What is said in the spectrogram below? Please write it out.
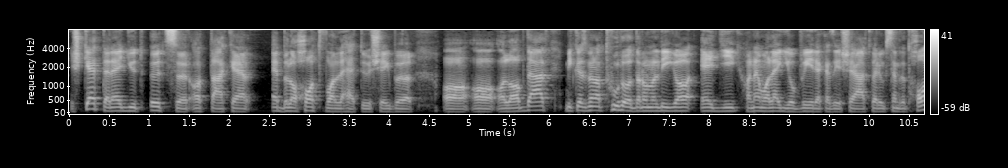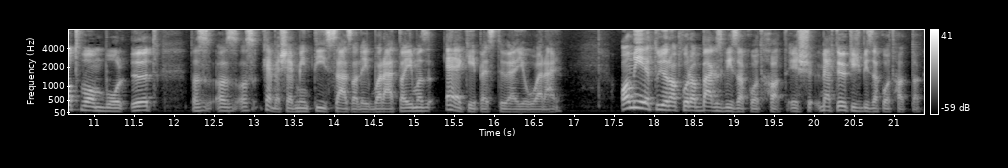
és ketten együtt ötször adták el ebből a 60 lehetőségből a, a, a labdát, miközben a túloldalon a liga egyik, ha nem a legjobb védekezése állt velük szemben. Tehát 60-ból 5, az, az, az kevesebb, mint 10% barátaim, az elképesztően jó arány. Amiért ugyanakkor a Bucks bizakodhat, és mert ők is bizakodhattak,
